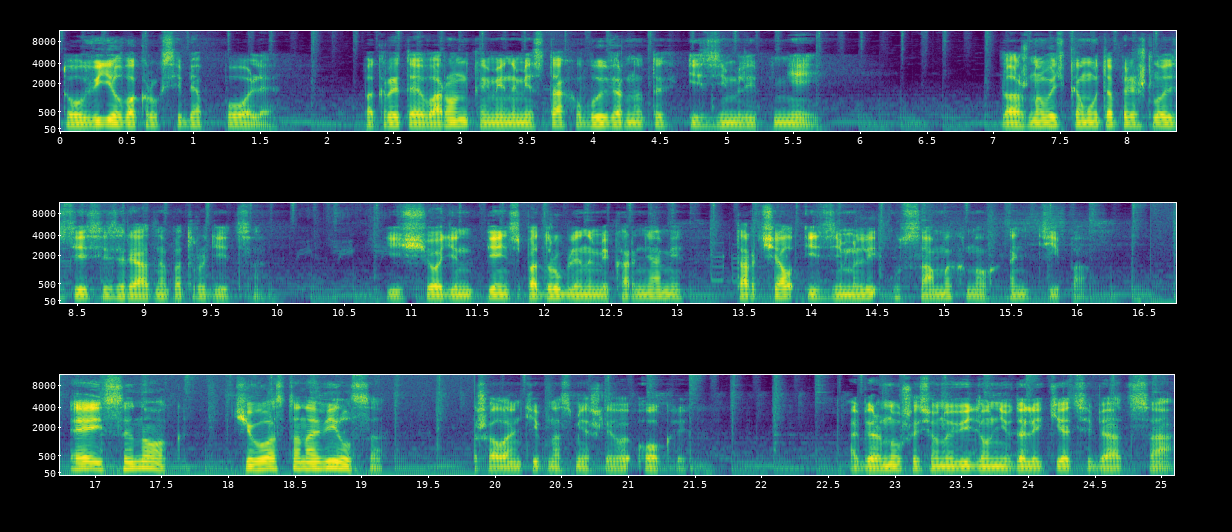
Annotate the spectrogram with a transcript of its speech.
то увидел вокруг себя поле, покрытое воронками на местах вывернутых из земли пней. Должно быть, кому-то пришлось здесь изрядно потрудиться. Еще один пень с подрубленными корнями – торчал из земли у самых ног Антипа. «Эй, сынок, чего остановился?» – слышал Антип насмешливый окрик. Обернувшись, он увидел невдалеке от себя отца,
